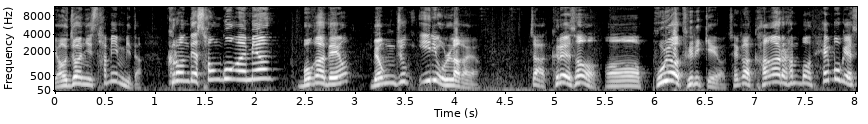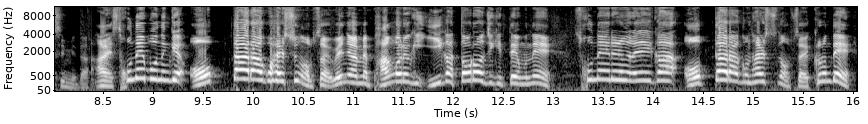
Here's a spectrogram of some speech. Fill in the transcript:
여전히 3입니다. 그런데 성공하면 뭐가 돼요? 명중 1이 올라가요. 자, 그래서 어 보여드릴게요. 제가 강화를 한번 해보겠습니다. 아니 손해 보는 게 없다라고 할 수는 없어요. 왜냐하면 방어력이 2가 떨어지기 때문에 손해가 없다라고는 할 수는 없어요. 그런데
